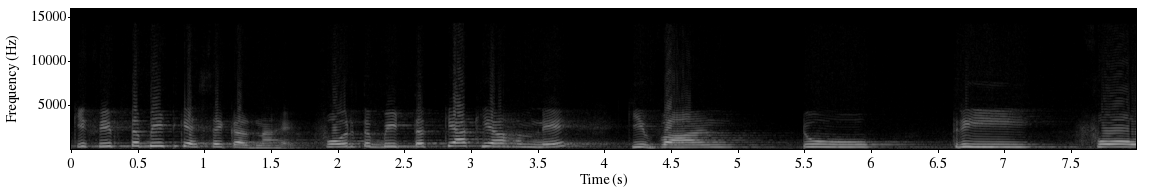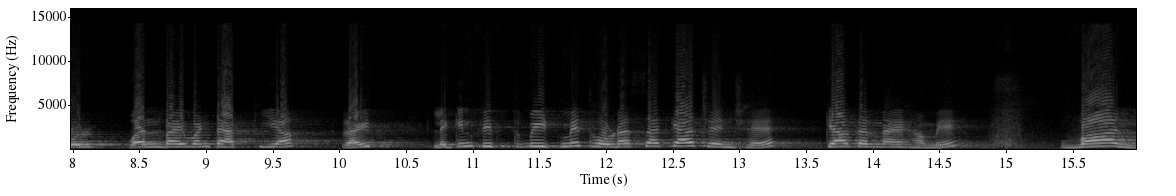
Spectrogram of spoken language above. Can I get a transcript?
कि फिफ्थ बीट कैसे करना है। फोर्थ बीट तक क्या किया हमने? कि one two three four one by one tap किया राइट लेकिन फिफ्थ बीट में थोड़ा सा क्या चेंज है? क्या करना है हमें? One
